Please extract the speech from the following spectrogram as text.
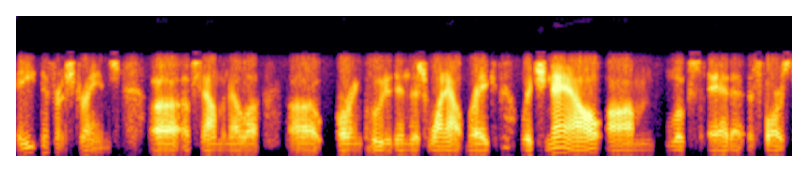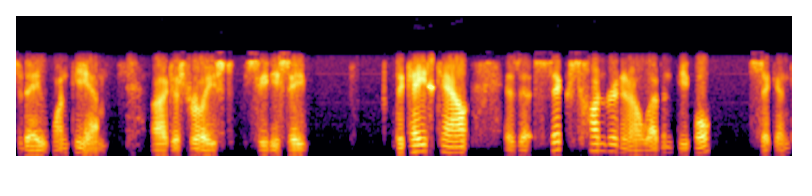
Eight different strains uh, of salmonella uh, are included in this one outbreak, which now um, looks at, as far as today, 1 p.m., uh, just released, CDC. The case count is at 611 people sickened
